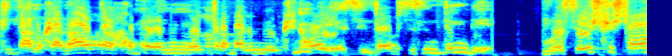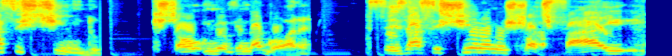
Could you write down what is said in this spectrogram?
que tá no canal, tá acompanhando um outro trabalho meu que não é esse. Então eu preciso entender. Vocês que estão assistindo, que estão me ouvindo agora, vocês assistiram no Spotify,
